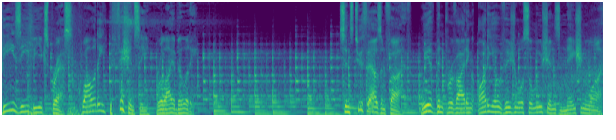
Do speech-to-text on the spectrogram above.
BZB Express. Quality, efficiency, reliability. Since 2005, we have been providing audio-visual solutions nationwide.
